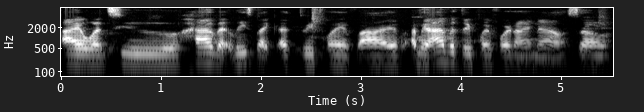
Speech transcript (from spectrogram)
I want to have at least like a 3.5. I mean, I have a 3.49 now. So,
